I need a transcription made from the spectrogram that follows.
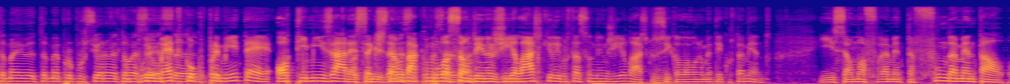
também, também proporcionam então o essa... O pliométrico o que permite é otimizar, otimizar essa questão essa da acumulação de energia elástica e libertação de energia elástica, o ciclo de alongamento e encurtamento. E isso é uma ferramenta fundamental,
